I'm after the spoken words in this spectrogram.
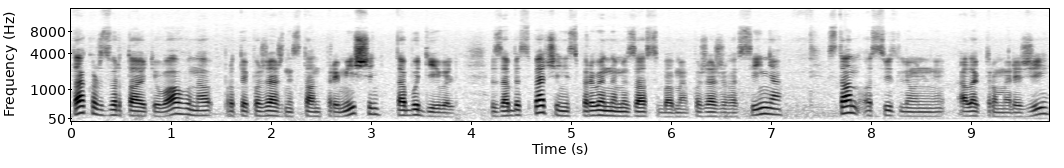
також звертають увагу на протипожежний стан приміщень та будівель, забезпеченість первинними засобами пожежогасіння, стан освітлювання електромережі,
